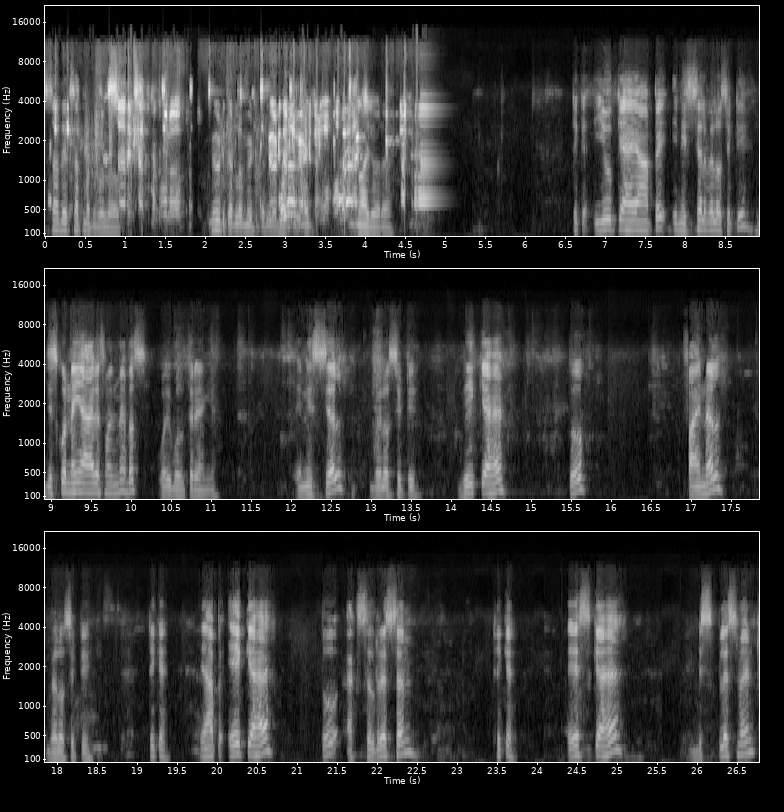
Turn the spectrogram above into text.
सब एक साथ मत बोलो। म्यूट कर लो म्यूट कर लो। नॉइज़ हो रहा है। ठीक है यू क्या है यहाँ पे? इनिशियल वेलोसिटी जिसको नहीं आएगा समझ में बस वही बोलते रहेंगे। इनिशियल वेलोसिटी वी क्या है? तो फाइनल वेलोसिटी। ठीक है? यहाँ पे ए क्या है? तो एक्सेलरेशन। ठीक है? एस क्या है? डिस्प्लेसमेंट।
